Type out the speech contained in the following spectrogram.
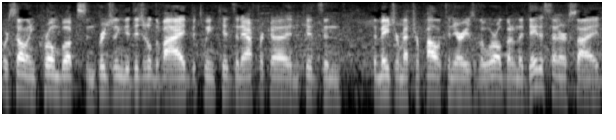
we're selling Chromebooks and bridging the digital divide between kids in Africa and kids in the major metropolitan areas of the world. But on the data center side,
